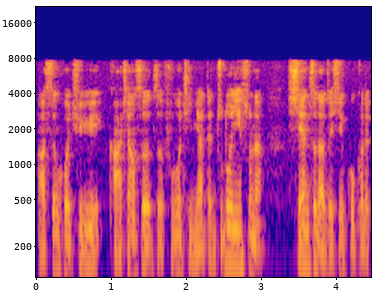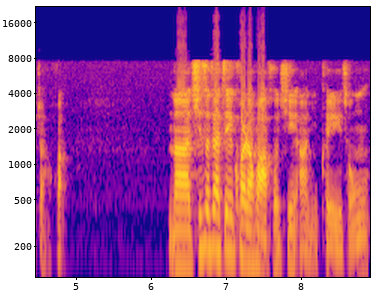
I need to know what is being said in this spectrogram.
啊、生活区域、卡箱设置、服务体验等诸多因素呢，限制了这些顾客的转化。那其实，在这一块的话，后期啊，你可以从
